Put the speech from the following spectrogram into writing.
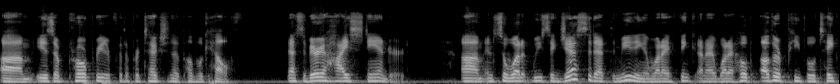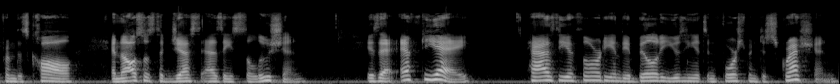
um, is appropriate for the protection of public health. That's a very high standard. Um, and so, what we suggested at the meeting, and what I think, and I, what I hope other people take from this call, and also suggest as a solution, is that FDA has the authority and the ability, using its enforcement discretion,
